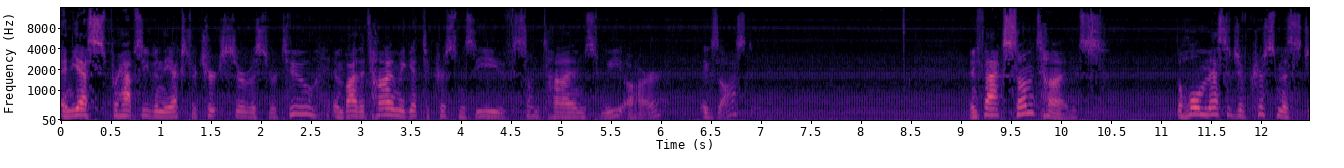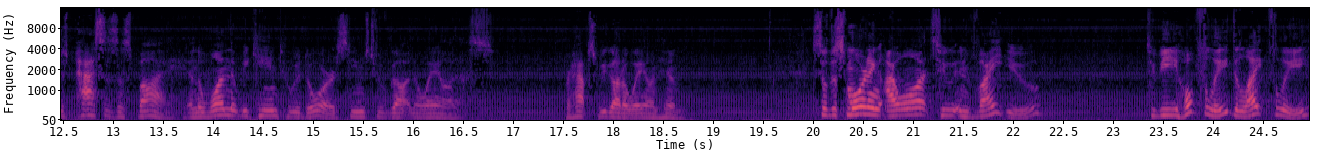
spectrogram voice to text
And yes, perhaps even the extra church service or two. And by the time we get to Christmas Eve, sometimes we are exhausted. In fact, sometimes the whole message of Christmas just passes us by, and the one that we came to adore seems to have gotten away on us. Perhaps we got away on him. So this morning, I want to invite you to be hopefully, delightfully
